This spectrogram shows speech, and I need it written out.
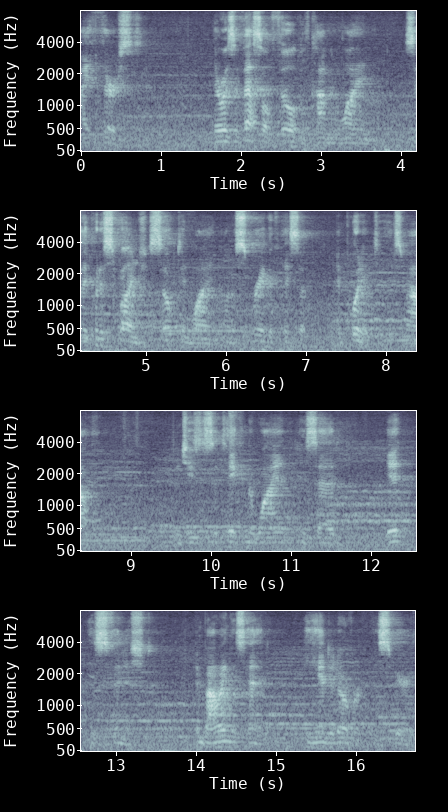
I thirst. There was a vessel filled with common wine, so they put a sponge soaked in wine on a sprig of hyssop and put it to his mouth. When Jesus had taken the wine, he said, It is finished. And bowing his head, he handed over his spirit.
